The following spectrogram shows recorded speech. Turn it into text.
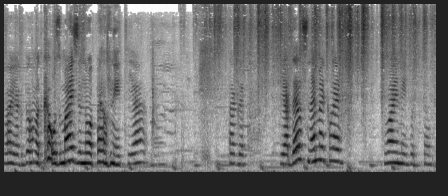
Vajag domāt, kā uz maizi nopelnīt, jā. Tagad, ja dēls nemeklē vainīgus, tad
